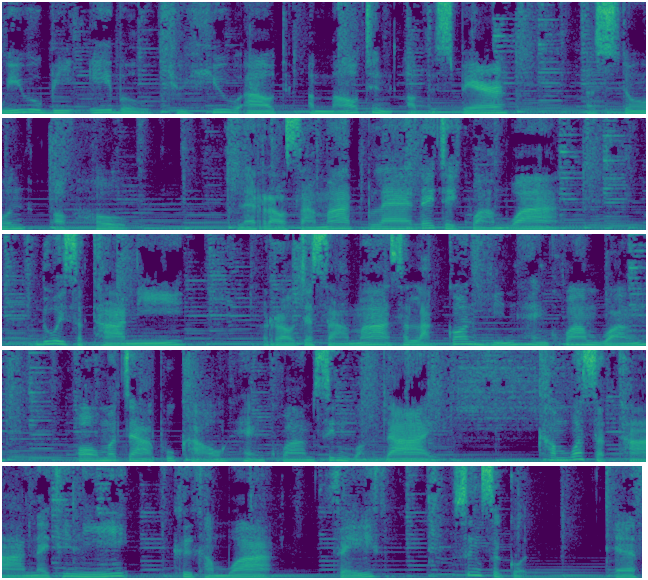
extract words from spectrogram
we will be able to hew out a mountain of despair a stone of hope และเราสามารถแปลได้ใจความว่า ด้วยศรัทธานี้ เราจะสามารถสลักก้อนหินแห่งความหวัง ออกมาจากภูเขาแห่งความสิ้นหวังได้ คำว่าศรัทธาในที่นี้คือคำว่า faith ซึ่งสะกด F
